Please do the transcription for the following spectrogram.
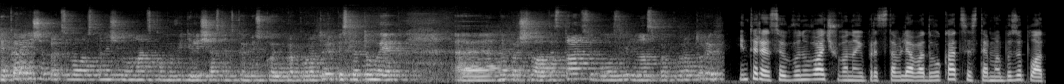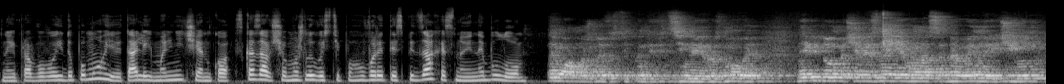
яка раніше працювала в станично-луганському відділі Щастинської міської прокуратури. Після того, як не пройшла атестацію, була звільнена з прокуратури. Інтереси обвинувачуваної представляв адвокат системи безоплатної правової допомоги Віталій Мельниченко. Сказав, що можливості поговорити з підзахисною не було. Нема можливості конфіденційної розмови. Невідомо, чи визнає вона себе винною чи ні.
